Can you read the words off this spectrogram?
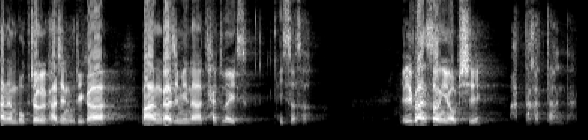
하는 목적을 가진 우리가 마음가짐이나 태도에 있- 있어서 일관성이 없이 왔다 갔다 한다면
